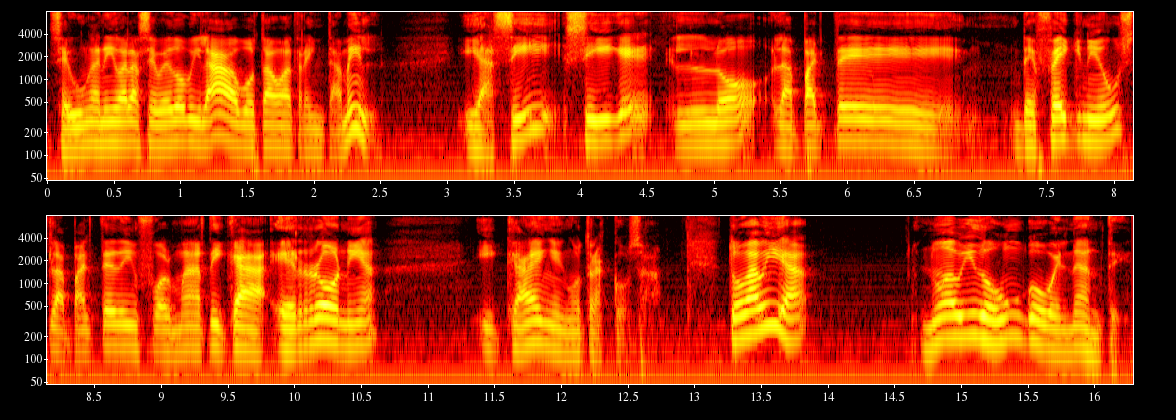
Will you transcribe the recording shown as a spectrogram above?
según Aníbal Acevedo Vilá, ha votado a 30 mil. Y así sigue lo, la parte de fake news, la parte de informática errónea y caen en otras cosas. Todavía no ha habido un gobernante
